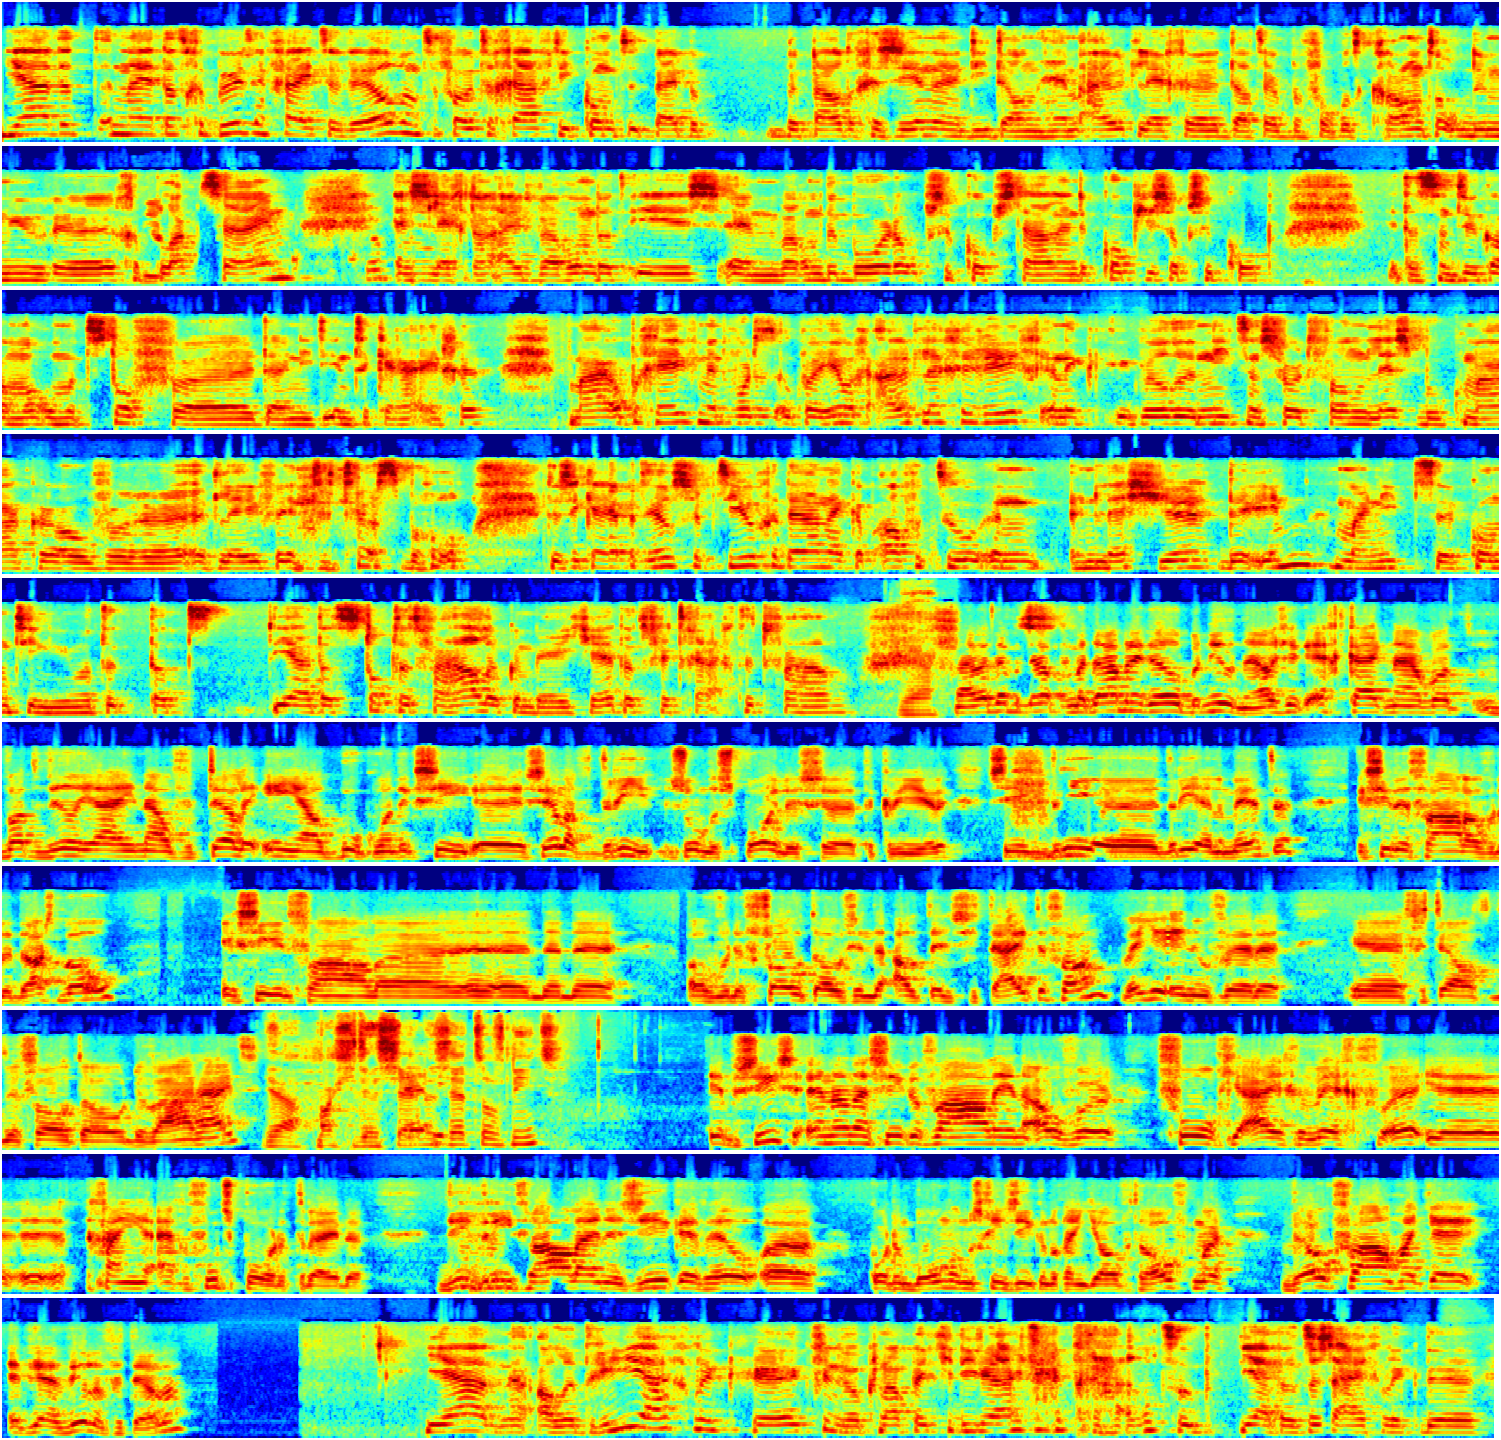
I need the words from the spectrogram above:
Ja, dat, nee, dat gebeurt in feite wel. Want de fotograaf die komt bij bepaalde gezinnen die dan hem uitleggen dat er bijvoorbeeld kranten op de muren geplakt zijn. En ze leggen dan uit waarom dat is en waarom de borden op zijn kop staan en de kopjes op zijn kop. Dat is natuurlijk allemaal om het stof uh, daar niet in te krijgen. Maar op een gegeven moment wordt het ook wel heel erg uitleggerig. En ik, ik wilde niet een soort van lesboek maken over uh, het leven in de Dust Bowl. Dus ik heb het heel subtiel gedaan. En ik heb af en toe een, een lesje erin, maar niet uh, continu. Want dat, dat, ja, dat stopt het verhaal ook een beetje. Hè? Dat vertraagt het verhaal. Ja. Nou, maar, daar, maar, daar ben ik heel benieuwd naar. Als ik echt kijk naar wat, wat wil jij nou vertellen in jouw boek. Want ik zie uh, zelf drie, zonder spoilers uh, te creëren, zie ik drie, uh, drie elementen. Ik zie het verhaal over de Dust Bowl. Ik zie het verhaal de, de, over de foto's en de authenticiteit ervan. Weet je, in hoeverre vertelt de foto de waarheid. Ja, mag je de scène zetten of niet? Ja, precies. En dan zie ik een verhaal in over volg je eigen weg, uh, je, uh, ga in je eigen voetsporen treden. Die drie mhm. verhaallijnen zie ik even heel uh, kort en bondig. Misschien zie ik er nog eentje over het hoofd. Maar welk verhaal had jij, heb jij willen vertellen? Ja, nou, alle drie eigenlijk. ik vind het wel knap dat je die eruit hebt gehaald. Want ja, dat is eigenlijk de,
